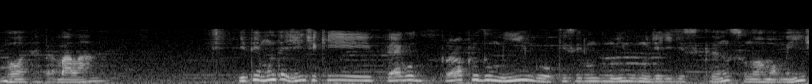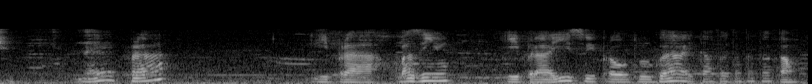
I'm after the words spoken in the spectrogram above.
vão até pra balada. E tem muita gente que pega o próprio domingo, que seria um domingo, um dia de descanso normalmente, né, pra ir pra barzinho, ir pra isso, ir pra outro lugar e tal, tal, tal, tal, tal. tal.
